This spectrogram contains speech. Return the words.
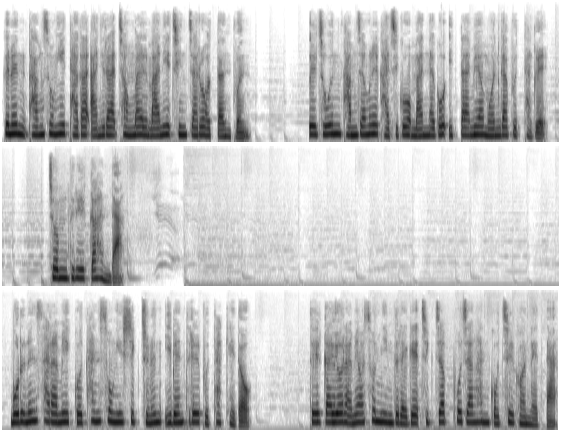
그는 방송이 다가 아니라 정말 많이 진짜로 어떤 분. 을 좋은 감정을 가지고 만나고 있다며 뭔가 부탁을 좀 드릴까 한다. 모르는 사람이 꽃 한 송이씩 주는 이벤트를 부탁해도 될까요? 라며 손님들에게 직접 포장한 꽃을 건넸다.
